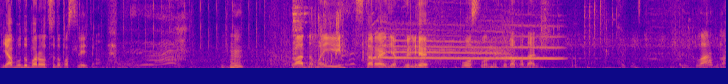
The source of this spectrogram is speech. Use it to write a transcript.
Я буду бороться до последнего. Ладно, мои старания были посланы куда подальше. Ладно.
